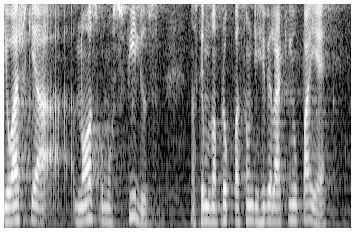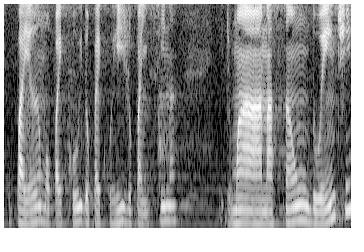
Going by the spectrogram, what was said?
E eu acho que a, nós, como os filhos, nós temos uma preocupação de revelar quem o Pai é. O Pai ama, o Pai cuida, o Pai corrige, o Pai ensina. De uma nação doente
